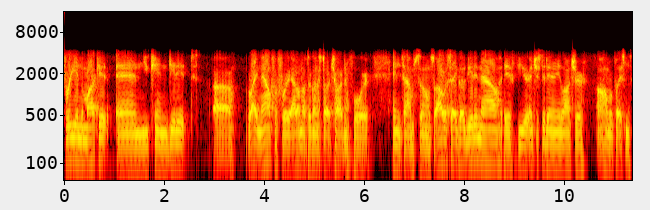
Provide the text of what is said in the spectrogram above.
free in the market, and you can get it uh, right now for free. I don't know if they're going to start charging for it anytime soon. So I would say go get it now if you're interested in any launcher uh, home replacements.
